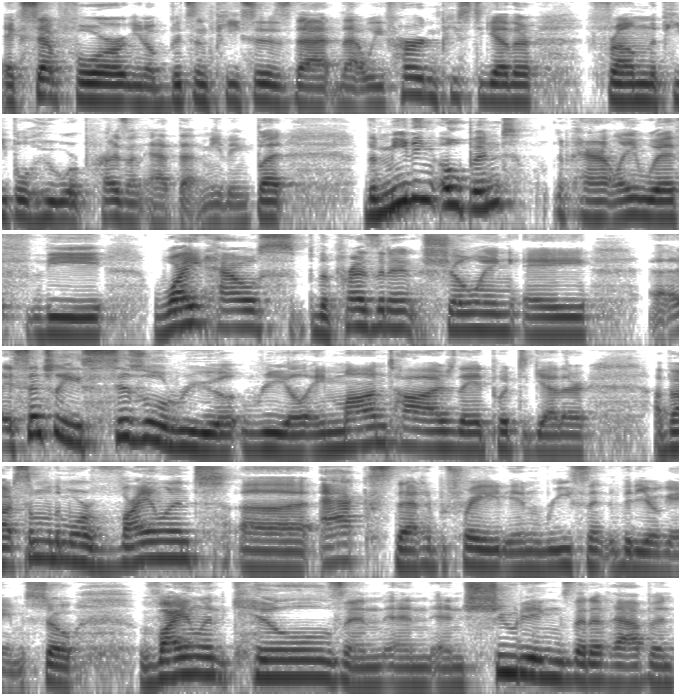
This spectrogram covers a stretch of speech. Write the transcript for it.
except for you know bits and pieces that that we've heard and pieced together from the people who were present at that meeting. But the meeting opened apparently with the White House, the president showing a uh, essentially a sizzle reel, reel, a montage they had put together about some of the more violent uh, acts that had portrayed in recent video games. So, violent kills and, and, and shootings that have happened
